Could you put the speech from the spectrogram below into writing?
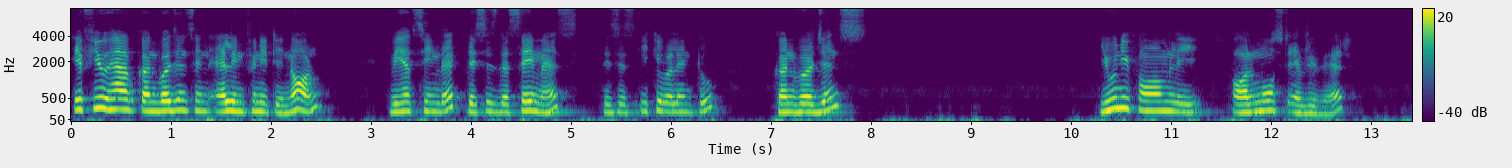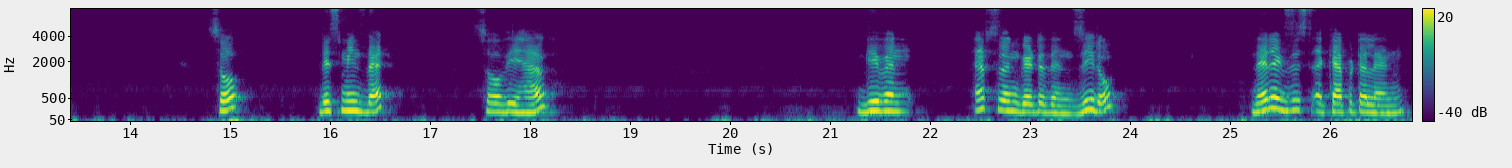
if you have convergence in L infinity norm, we have seen that this is the same as this is equivalent to convergence uniformly almost everywhere. So, this means that so we have given epsilon greater than 0 there exists a capital N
